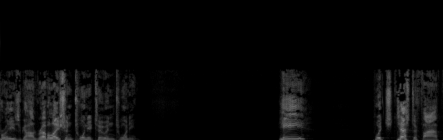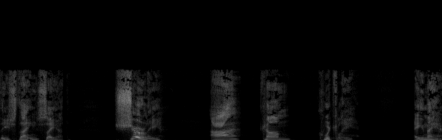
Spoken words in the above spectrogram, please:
Praise God. Revelation 22 and 20. He which testifieth these things saith, Surely I come quickly. Amen.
